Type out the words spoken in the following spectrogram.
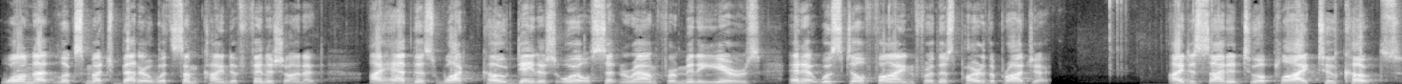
Walnut looks much better with some kind of finish on it. I had this Watco Danish oil sitting around for many years and it was still fine for this part of the project. I decided to apply two coats.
